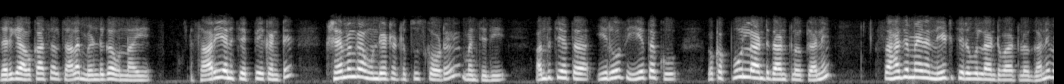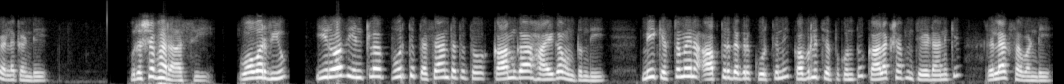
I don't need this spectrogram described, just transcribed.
జరిగే అవకాశాలు చాలా మెండుగా ఉన్నాయి. సారీ అని చెప్పే కంటే క్షేమంగా ఉండేటట్లు చూసుకోవడమే మంచిది. అందుచేత ఈరోజు ఈతకు ఒక పూల్ లాంటి దాంట్లో కానీ సహజమైన నీటి చెరువులు లాంటి వాటిలో కానీ వెళ్ళకండి. వృషభ రాశి. ఓవర్వ్యూ. ఈరోజు ఇంట్లో పూర్తి ప్రశాంతతతో కామ్గా హాయిగా ఉంటుంది. మీకు ఇష్టమైన ఆప్తుల దగ్గర కూర్చుని కబుర్లు చెప్పుకుంటూ కాలక్షేపం చేయడానికి రిలాక్స్ అవ్వండి.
